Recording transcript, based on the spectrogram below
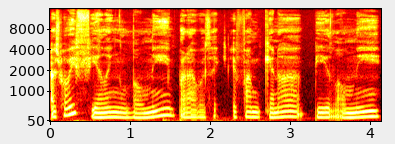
I was probably feeling lonely, but I was like, if I'm gonna be lonely,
